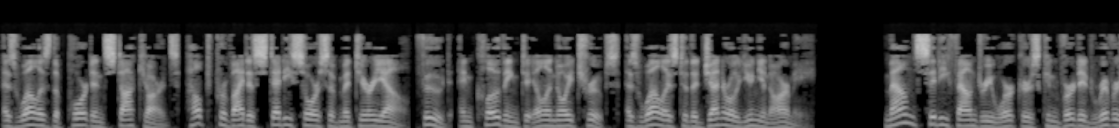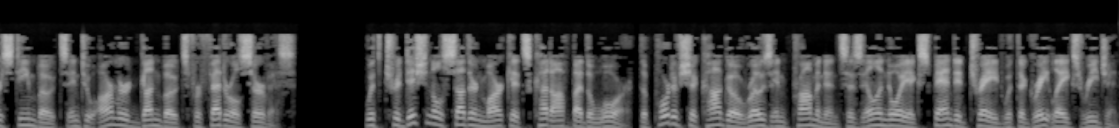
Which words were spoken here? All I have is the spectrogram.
as well as the port and stockyards, helped provide a steady source of materiel, food, and clothing to Illinois troops, as well as to the General Union Army. Mound City foundry workers converted river steamboats into armored gunboats for federal service. With traditional southern markets cut off by the war, the Port of Chicago rose in prominence as Illinois expanded trade with the Great Lakes region.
